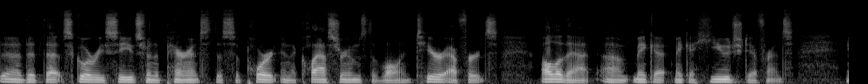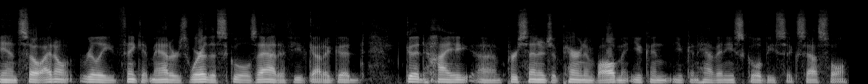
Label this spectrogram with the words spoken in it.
uh, that that school receives from the parents, the support in the classrooms, the volunteer efforts, all of that um, make a make a huge difference. And so I don't really think it matters where the school's at. If you've got a good good high uh, percentage of parent involvement, you can you can have any school be successful.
